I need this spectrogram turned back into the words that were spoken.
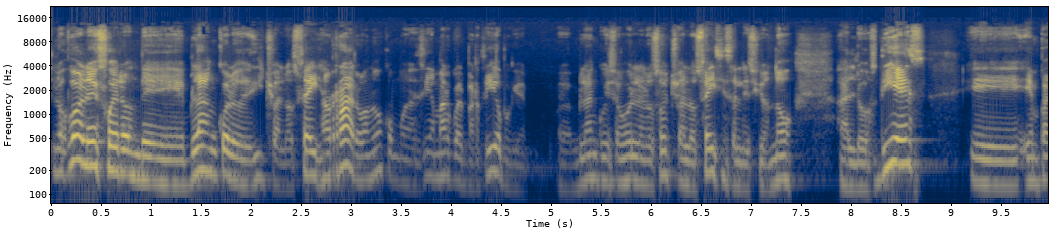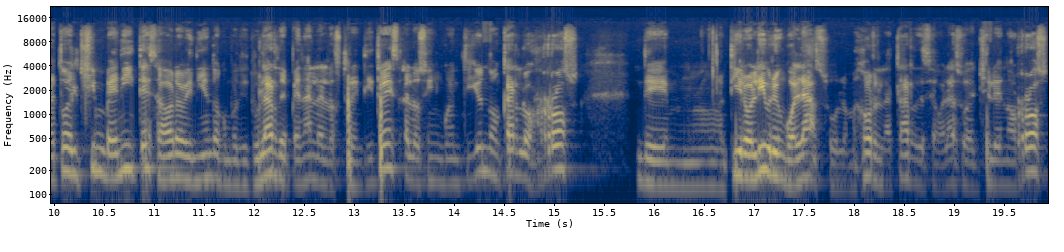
Los goles fueron de Blanco, lo he dicho, a los seis, no raro, ¿no? Como decía Marco el partido, porque Blanco hizo gol a los ocho, a los seis y se lesionó a los diez. Eh, empató el Chin Benítez, ahora viniendo como titular de penal a los 33, a los 51 Carlos Ross de um, tiro libre, un golazo, lo mejor de la tarde, ese golazo del chileno Ross.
